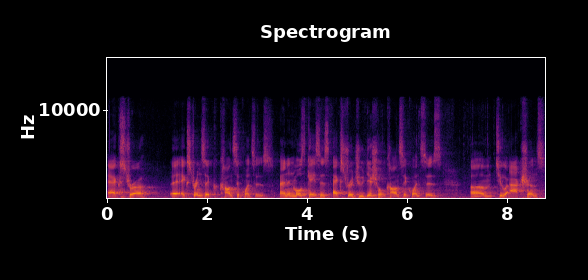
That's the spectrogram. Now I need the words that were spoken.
extra extrinsic consequences, and in most cases, extrajudicial consequences um, to actions.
